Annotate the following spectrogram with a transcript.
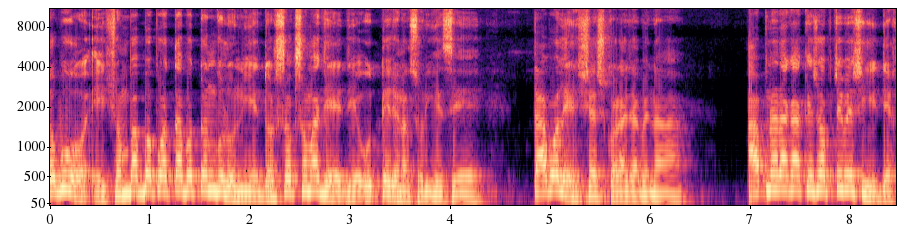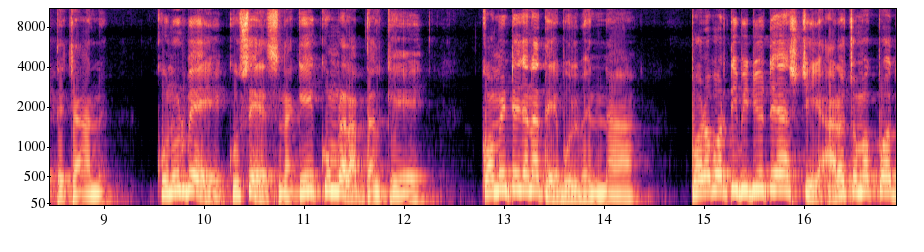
তবুও এই সম্ভাব্য প্রত্যাবর্তনগুলো নিয়ে দর্শক সমাজে যে উত্তেজনা ছড়িয়েছে, তা বলে শেষ করা যাবে না। আপনারা কাকে সবচেয়ে বেশি দেখতে চান, কুনুরবে, কুসেস নাকি কুমরাল আবদালকে? কমেন্টে জানাতে ভুলবেন না। পরবর্তী ভিডিওতে আসছি আরও চমকপ্রদ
